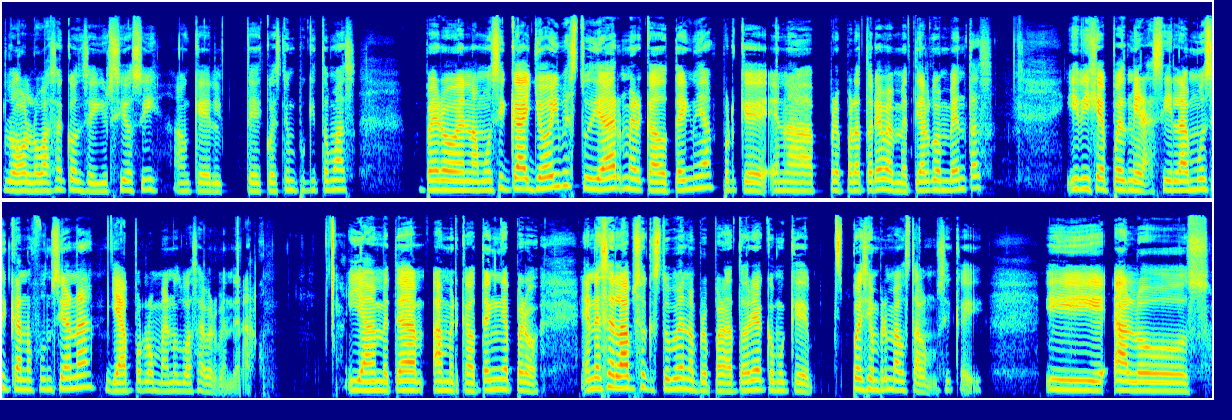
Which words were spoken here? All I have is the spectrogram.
lo, lo vas a conseguir sí o sí, aunque te cueste un poquito más. Pero en la música yo iba a estudiar mercadotecnia porque en la preparatoria me metí algo en ventas y dije, pues mira, si la música no funciona, ya por lo menos vas a saber vender algo. Y ya me metí a, a mercadotecnia, pero en ese lapso que estuve en la preparatoria, como que pues siempre me ha gustado la música y, y a los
